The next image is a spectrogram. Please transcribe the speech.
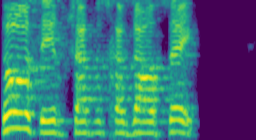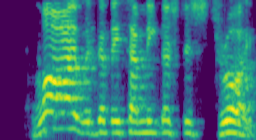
Those say, was Chazal say, why was the Beis HaMikdash destroyed?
